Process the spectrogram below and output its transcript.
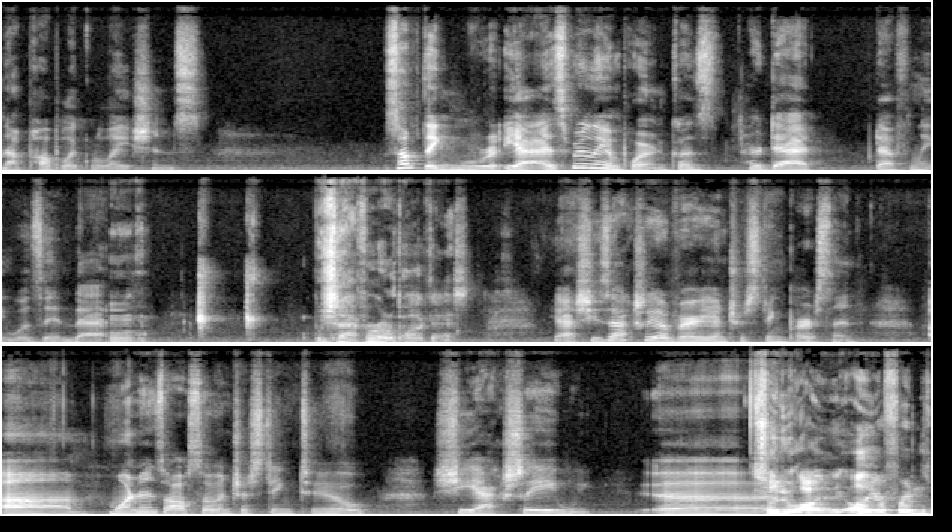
not public relations? Something. re- Yeah, it's really important because her dad definitely was in that. Mm. We should have her on a podcast. Yeah, she's actually a very interesting person. Um, Mon is also interesting too. She actually, uh, So do all all your friends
